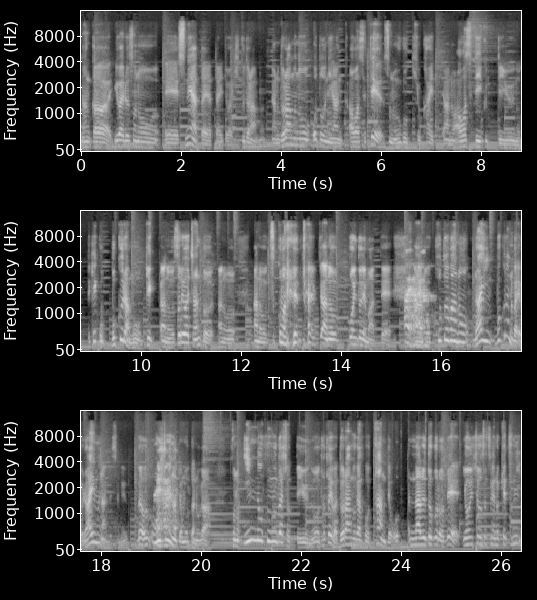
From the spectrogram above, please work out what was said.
なんかいわゆるその、えースネアったりやったりとかキックドラムあのドラムの音になんか合わせてその動きを変えてあの合わせていくっていうのって結構僕らも結あのそれはちゃんとあのあの突っ込まれるタイプあのポイントでもあって。はいはいはいあの言葉のライン僕らの場合はライムなんですよね。だから面白いなって思ったのが、この韻の踏む場所っていうのを例えばドラムがこうタンってお鳴るところで4小節目のケツに、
